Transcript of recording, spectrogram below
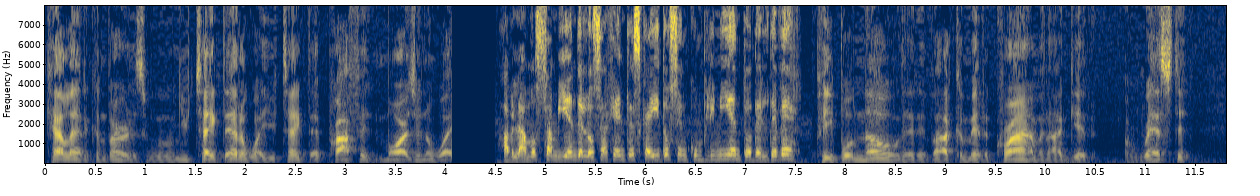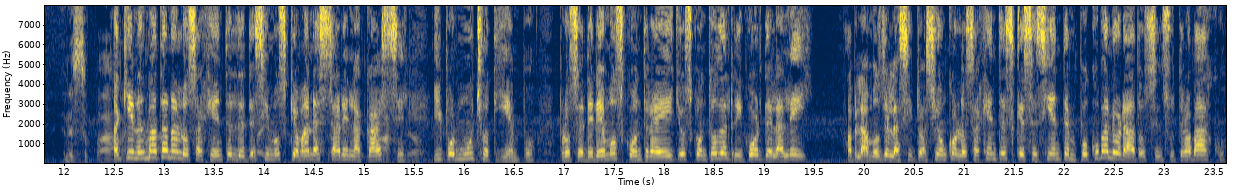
catalytic converters. When you take that away, you take that profit margin away. Hablamos también de los agentes caídos en cumplimiento del deber. A quienes matan a los agentes les decimos que van a estar en la cárcel y por mucho tiempo. Procederemos contra ellos con todo el rigor de la ley. Hablamos de la situación con los agentes que se sienten poco valorados en su trabajo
